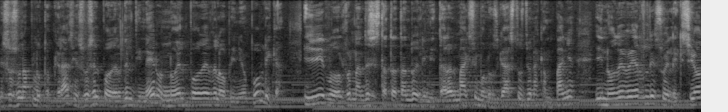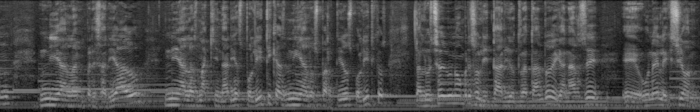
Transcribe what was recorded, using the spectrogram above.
Eso es una plutocracia, eso es el poder del dinero, no el poder de la opinión pública. Y Rodolfo Hernández está tratando de limitar al máximo los gastos de una campaña y no de verle su elección ni al empresariado, ni a las maquinarias políticas, ni a los partidos políticos. La lucha de un hombre solitario tratando de ganarse eh, una elección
